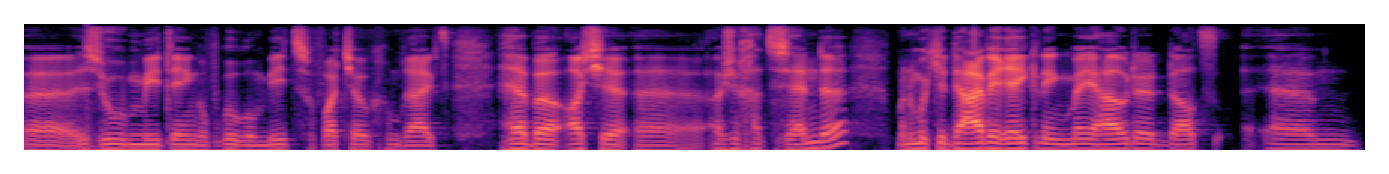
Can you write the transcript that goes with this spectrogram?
uh, Zoom-meeting of Google Meets of wat je ook gebruikt hebben als je, als je gaat zenden. Maar dan moet je daar weer rekening mee houden dat um,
